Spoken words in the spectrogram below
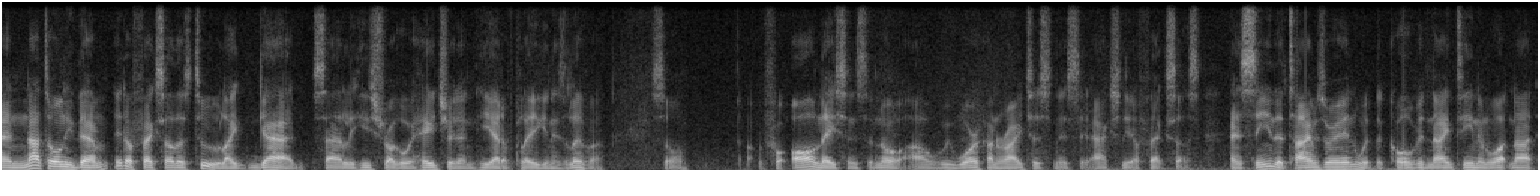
and not only them, it affects others too. Like Gad, sadly, he struggled with hatred and he had a plague in his liver. So, uh, for all nations to know how we work on righteousness, it actually affects us. And seeing the times we're in with the COVID 19 and whatnot,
